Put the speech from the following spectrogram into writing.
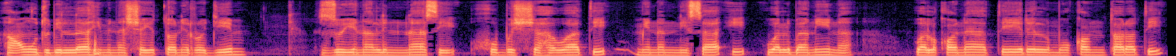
A'udzu billahi minasyaitonir rajim. Zuyina lin-nasi hubbus syahawati minan nisa'i wal banina wal qanatiril muqantarati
